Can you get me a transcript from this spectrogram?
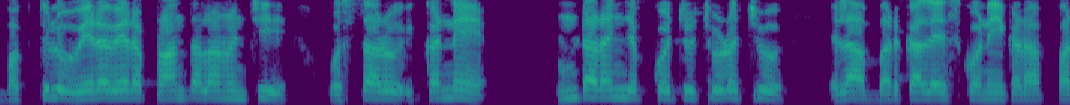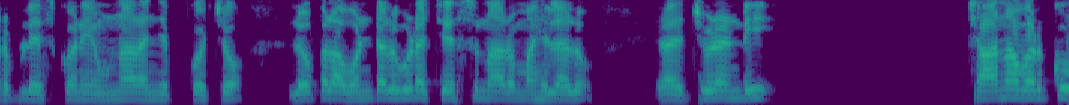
భక్తులు వేరే వేరే ప్రాంతాల నుంచి వస్తారు. ఇక్కడనే ఉంటారని చెప్పుకోవచ్చు. చూడొచ్చు. ఎలా బర్కాలు వేసుకొని ఇక్కడ పరుపులు వేసుకొని ఉన్నారని చెప్పుకోవచ్చు. లోపల వంటలు కూడా చేస్తున్నారు మహిళలు. చూడండి. చాలా వరకు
